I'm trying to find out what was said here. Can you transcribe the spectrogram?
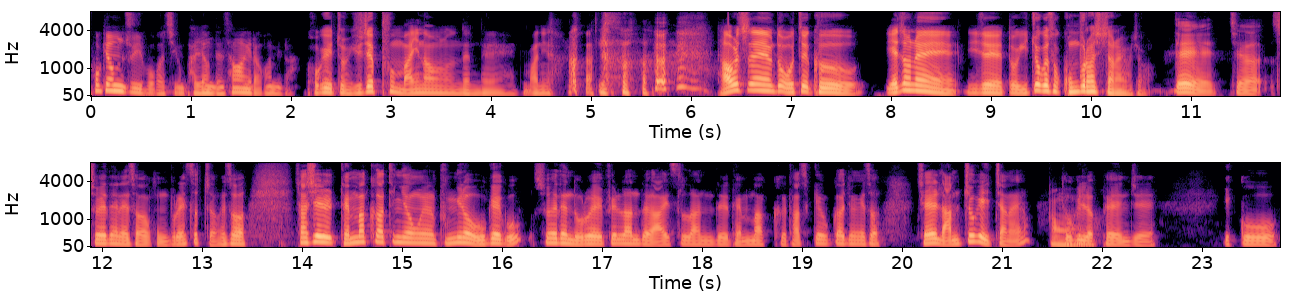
폭염주의보가 지금 발령된 상황이라고 합니다. 거기 좀 유제품 많이 나오는 데인데 많이 나올 것 같아요. 다울 쌤도 어떻게 그 예전에 이제 또 이쪽에서 공부를 하시잖아요, 저. 네, 제가 스웨덴에서 공부를 했었죠. 그래서 사실 덴마크 같은 경우에는 북유럽 5개국, 스웨덴, 노르웨이, 핀란드, 아이슬란드, 덴마크 다섯 개 국가 중에서 제일 남쪽에 있잖아요. 어. 독일 옆에 이제 있고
